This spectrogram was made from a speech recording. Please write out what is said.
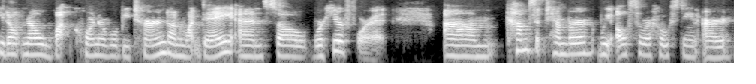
you don't know what corner will be turned on what day. And so we're here for it. Um, come September, we also are hosting our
